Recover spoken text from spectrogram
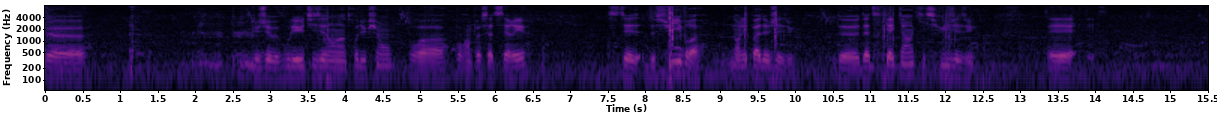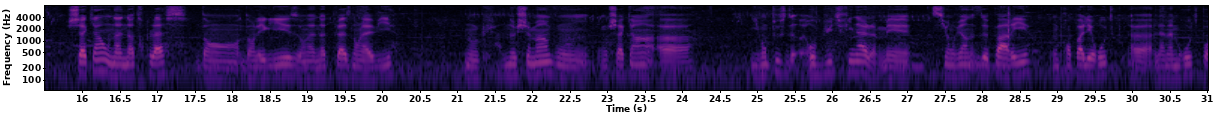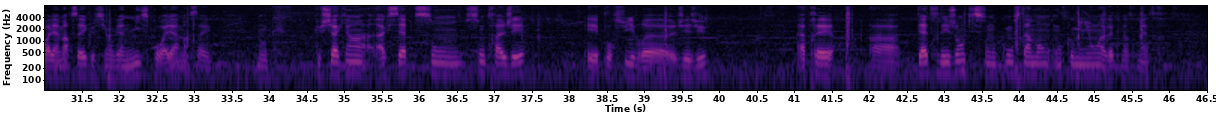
que, que je voulais utiliser dans l'introduction pour, pour un peu cette série, c'était de suivre dans les pas de Jésus, d'être quelqu'un qui suit Jésus. et chacun, on a notre place dans, l'Église, on a notre place dans la vie. Donc nos chemins vont, chacun ils vont tous au but final. Mais si on vient de Paris, on ne prend pas les routes, euh, la même route pour aller à Marseille que si on vient de Nice pour aller à Marseille. Donc que chacun accepte son, trajet et poursuivre euh, Jésus. Après, d'être des gens qui sont constamment en communion avec notre Maître.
